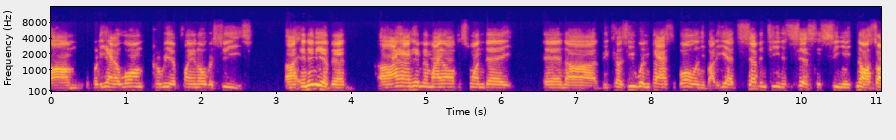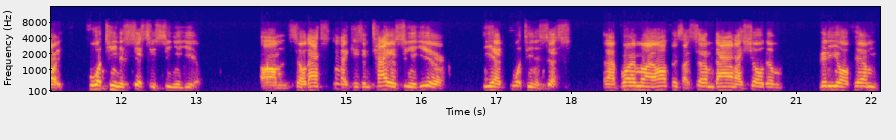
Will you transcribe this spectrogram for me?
Um, but he had a long career playing overseas. Uh, in any event, uh, I had him in my office one day, and uh, because he wouldn't pass the ball to anybody, he had 17 assists his senior. No, sorry, 14 assists his senior year. Um, so that's like his entire senior year, he had 14 assists. And I brought him in my office. I set him down. I showed him video of him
